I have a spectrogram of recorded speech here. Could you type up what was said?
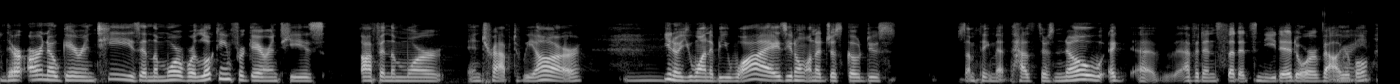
there are no guarantees. And the more we're looking for guarantees, often the more entrapped we are. Mm. You know, you want to be wise. You don't want to just go do something that has, there's no uh, uh, evidence that it's needed or valuable. Right.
